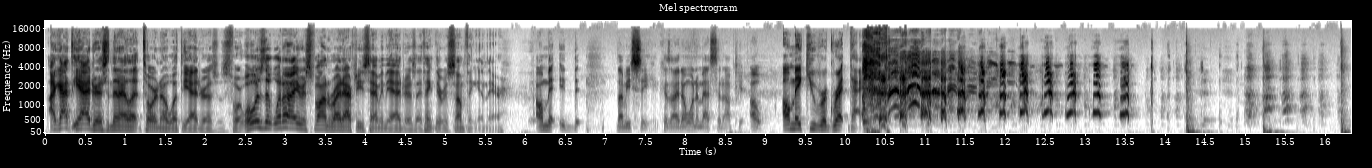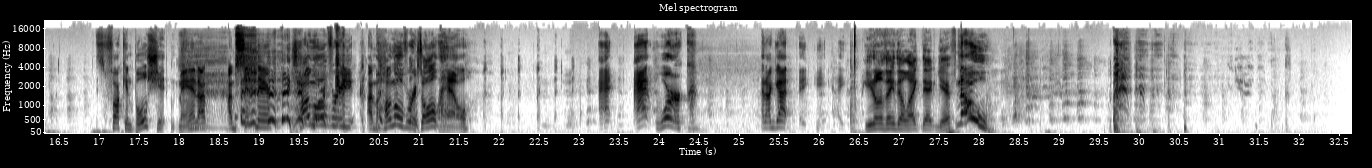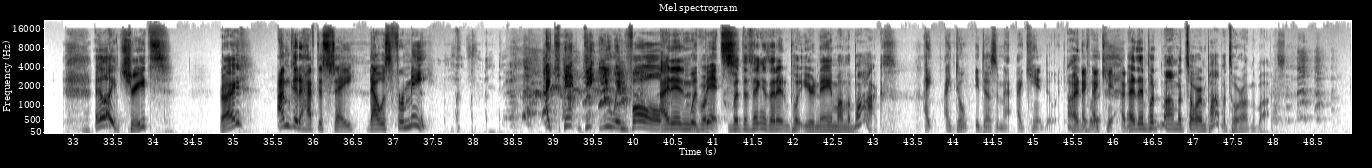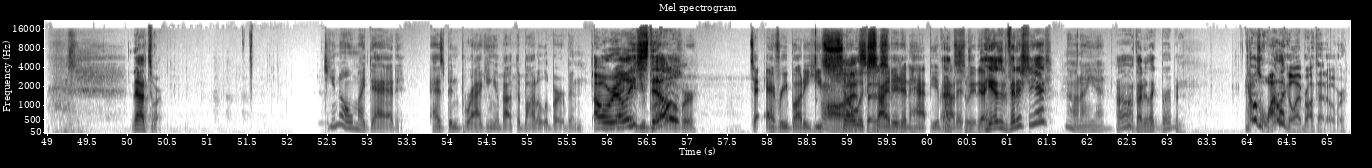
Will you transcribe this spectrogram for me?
I got the address, and then I let Tor know what the address was for. What was the? What did I respond right after you sent me the address? I think there was something in there. I'll ma- it- let me see, because I don't want to mess it up here. Oh, I'll make you regret that. it's fucking bullshit, man. I'm, I'm sitting there hungover. I'm hungover as all hell. At, at work, and I got You don't think they'll like that gift? no. They like treats, right? I'm gonna have to say that was for me. I can't get you involved I didn't. with but, bits. But the thing is, I didn't put your name on the box. I, I don't. It doesn't matter. I can't do it. I, I, put, I can't. I I, didn't put Mama Tor and Papa Tor on the box. now, Tor. do you know my dad has been bragging about the bottle of bourbon? Oh, really? you Still? brought over to everybody. He's Oh, so excited sweet. and happy about That's it. sweet. He hasn't finished it yet. No, not yet. Oh, I thought he liked bourbon. That was a while ago. I brought that over.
